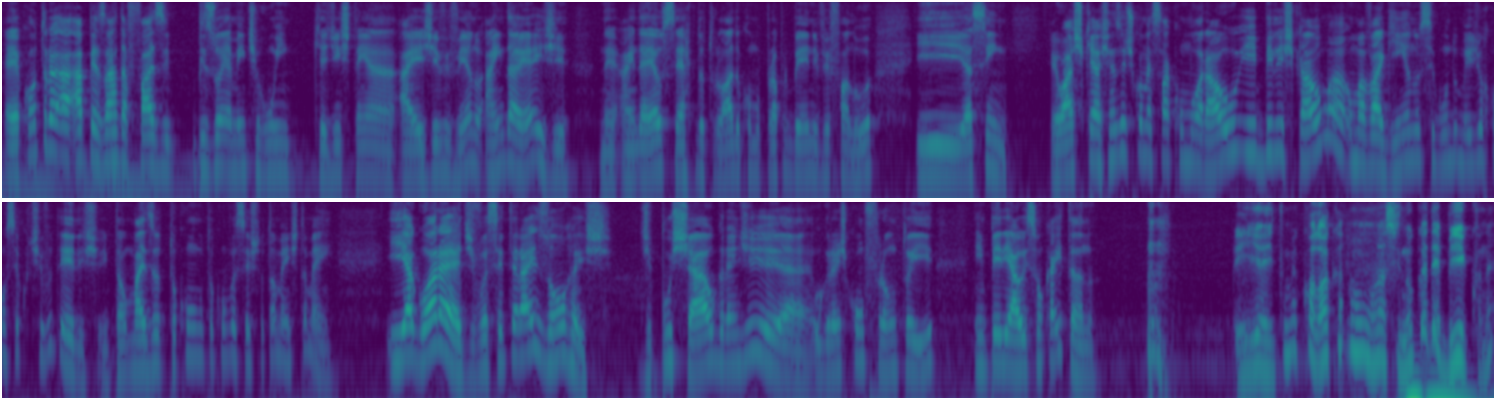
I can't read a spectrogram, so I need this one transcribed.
é, contra, a- apesar da fase bizonhamente ruim que a gente tem a, a EG vivendo, ainda é a EG, né? Ainda é o CERC do outro lado, como o próprio BNV falou. E assim, eu acho que é a chance de começar com moral e beliscar uma, uma vaguinha no segundo Major consecutivo deles. Então, mas eu tô com, tô com vocês totalmente também. E agora, Ed, você terá as honras de puxar o grande, é, o grande confronto aí, Imperial e São Caetano. E aí tu me coloca numa sinuca de bico, né?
